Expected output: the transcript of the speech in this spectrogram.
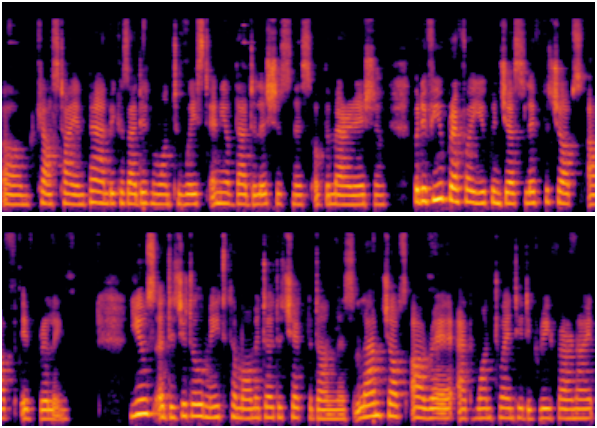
um, cast iron pan because I didn't want to waste any of that deliciousness of the marination. But if you prefer, you can just lift the chops up if grilling. Use a digital meat thermometer to check the doneness. Lamb chops are rare at 120 degree Fahrenheit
